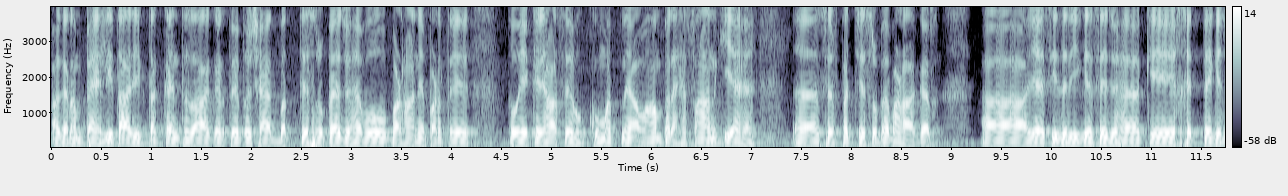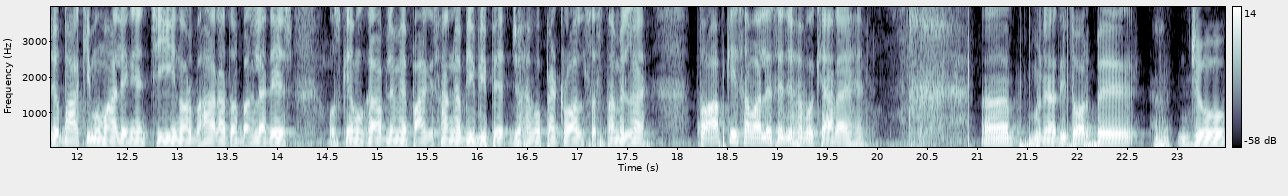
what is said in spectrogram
اگر ہم پہلی تاریخ تک کا انتظار کرتے تو شاید بتیس روپے جو ہے وہ بڑھانے پڑتے۔ تو ایک لحاظ سے حکومت نے عوام پر احسان کیا ہے صرف پچیس روپے بڑھا کر۔ یا اسی طریقے سے جو ہے کہ خطے کے جو باقی ممالک ہیں، چین اور بھارت اور بنگلہ دیش، اس کے مقابلے میں پاکستان میں ابھی بھی جو ہے وہ پیٹرول سستا مل رہا ہے۔ تو آپ کی اس حوالے سے جو ہے وہ کیا رائے ہے؟ بنیادی طور پہ جو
